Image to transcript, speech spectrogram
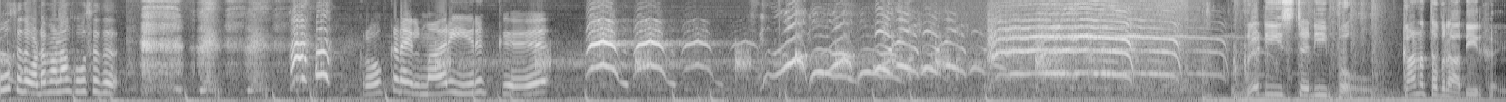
கூசுது உடம்பெல்லாம் கூசுது. குரோக்கடைல் மாதிரி இருக்கு. ரெடி ஸ்டடி போ காண தவறாதீர்கள்.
